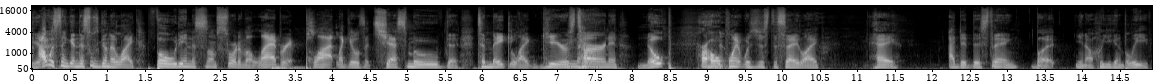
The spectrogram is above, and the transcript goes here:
Yeah. I was thinking this was gonna like fold into some sort of elaborate plot, like it was a chess move to to make like gears No. turn. And nope, her whole No. point was just to say like, "Hey, I did this thing, but you know who you gonna believe?"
